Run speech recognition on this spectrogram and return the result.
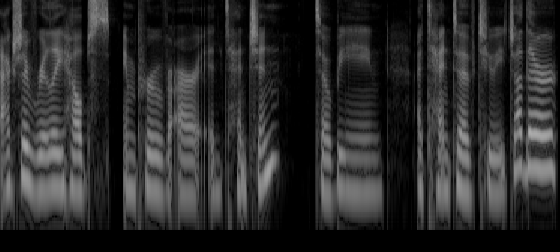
actually really helps improve our intention. So, being attentive to each other,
